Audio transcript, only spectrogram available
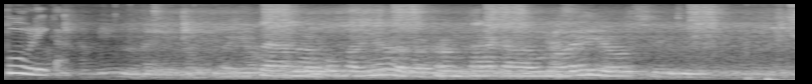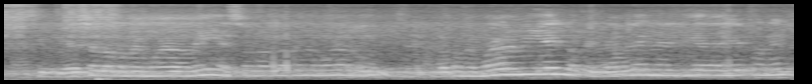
públicas. Los compañeros, le puedes preguntar a cada uno de ellos si eso es lo que me mueve a mí, eso no es lo que me mueve a mí. Lo que me mueve a mí es lo que yo hablé en el día de ayer con él,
